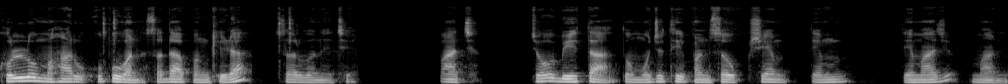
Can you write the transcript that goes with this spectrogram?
ખુલ્લું મહારું ઉપવન સદા પંખીડા સર્વને છે. પાંચ, જો બેહતા તો મુજથી પણ સૌ ક્ષેમ તેમ તેમાં જ માની.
